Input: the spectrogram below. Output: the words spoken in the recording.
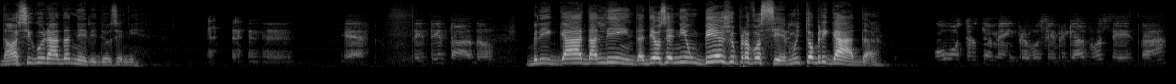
Dá uma segurada nele, Deuseni. É. Tenho tentado. Obrigada, linda. Deuseni, um beijo para você. Muito obrigada. Outro também pra você. Obrigado você, tá?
